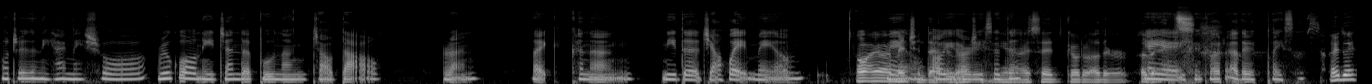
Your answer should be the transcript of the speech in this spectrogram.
我觉得你还没说，如果你真的不能找到人，like 可能你的教会没有。Oh, I, I mentioned that. Oh, you I already said yeah, that. I said go to other events. Yeah, yeah, you can go to other places. 哎，对，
